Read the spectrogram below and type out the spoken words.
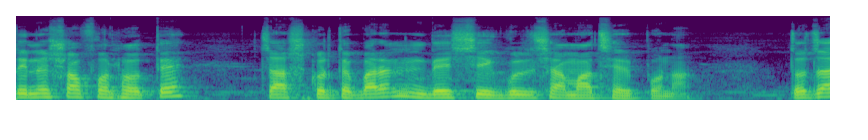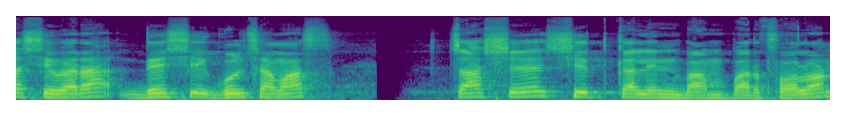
দিনে সফল হতে চাষ করতে পারেন দেশি গুলশা মাছের পোনা। তো চাষি ভাইরা দেশি গুলশা মাছ চাষে শীতকালীন বাম্পার ফলন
